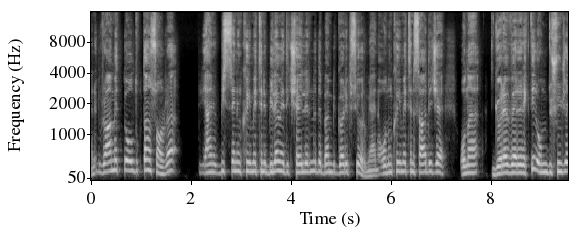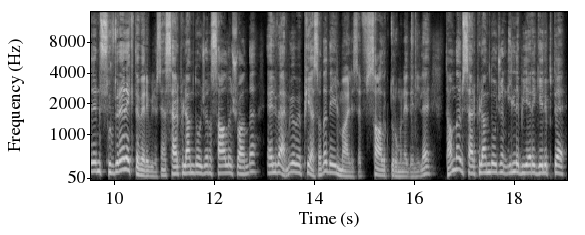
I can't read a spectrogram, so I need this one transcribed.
hani rahmetli olduktan sonra yani biz senin kıymetini bilemedik şeylerini de ben bir garipsiyorum. Yani onun kıymetini sadece ona görev vererek değil onun düşüncelerini sürdürerek de verebilirsin. Yani Serpil Hamdi Hoca'nın sağlığı şu anda el vermiyor ve piyasada değil maalesef sağlık durumu nedeniyle. Tam da bir Serpil Hamdi Hoca'nın ille bir yere gelip de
